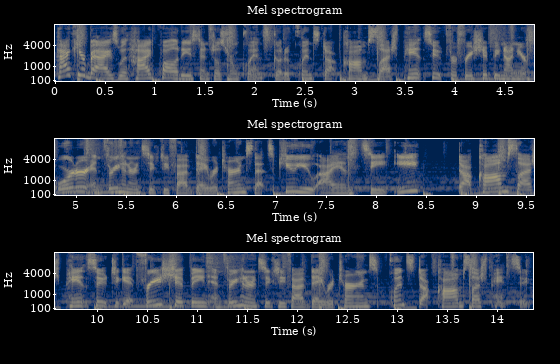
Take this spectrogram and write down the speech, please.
Pack your bags with high quality essentials from Quince. Go to quince.com slash pantsuit for free shipping on your order and 365 day returns. That's Q U I N C E dot com slash pantsuit to get free shipping and 365 day returns. Quince.com slash pantsuit.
